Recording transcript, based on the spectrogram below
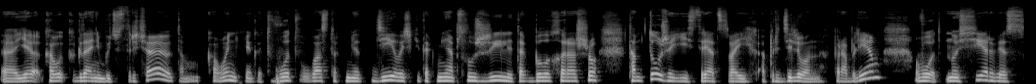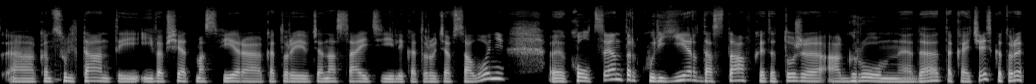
Э, я когда-нибудь встречаю там кого-нибудь, мне говорят, вот у вас так мне девочки так меня обслужили, так было хорошо. Там тоже есть ряд своих определенных проблем, вот, но сервис, э, консультанты и вообще атмосфера, которые у тебя на сайте или которые у тебя в салоне, э, колл-центр, курьер, доставка, это тоже огромная, да, такая часть, которая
